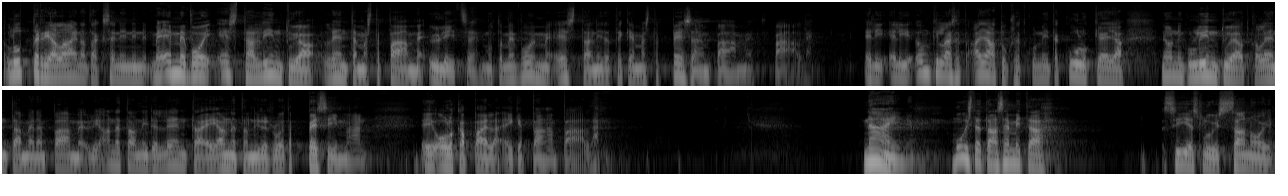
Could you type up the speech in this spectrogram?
Lutteria lainatakseni, niin me emme voi estää lintuja lentämästä päämme ylitse, mutta me voimme estää niitä tekemästä pesän päämme päälle. Eli, eli jonkinlaiset ajatukset, kun niitä kulkee ja ne on niin kuin lintuja, jotka lentää meidän päämme yli. Annetaan niiden lentää, ei anneta niiden ruveta pesimään. Ei olkapäillä eikä pään päällä. Näin. Muistetaan se, mitä C.S. Lewis sanoi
